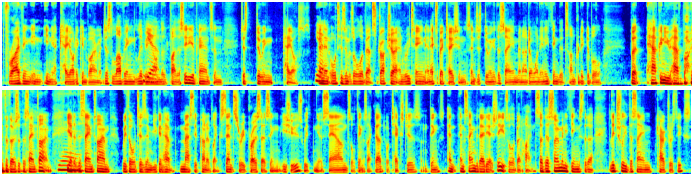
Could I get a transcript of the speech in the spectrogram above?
thriving in, in a chaotic environment, just loving living Yeah. on the by the seat of your pants and just doing chaos. Yeah. And then autism is all about structure and routine and expectations and just doing it the same. And I don't want anything that's unpredictable. But how can you have both of those at the same time? Yet at the same time, with autism, you can have massive kind of like sensory processing issues with you know sounds or things like that, or textures and things. And and same with ADHD, it's all about height. So there's so many things that are literally the same characteristics,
